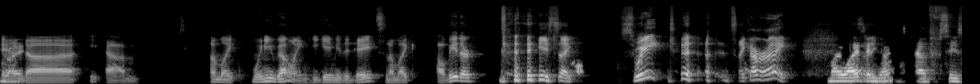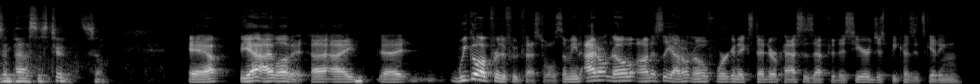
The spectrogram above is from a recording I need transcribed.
Right. And uh, um, I'm like, when are you going? He gave me the dates, and I'm like, I'll be there. He's like, sweet. it's like, all right. My wife it's and like- youngest have season passes too. So Yeah, yeah, I love it. I, I uh, we go up for the food festivals. I mean, I don't know, honestly, I don't know if we're going to extend our passes after this year, just because it's getting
